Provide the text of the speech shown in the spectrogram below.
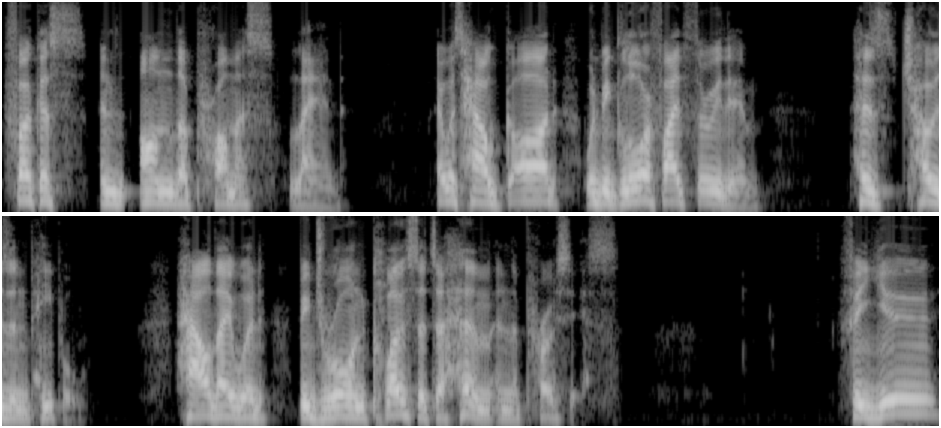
focus in, on the promised land. It was how God would be glorified through them, His chosen people, how they would be drawn closer to Him in the process. For you,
